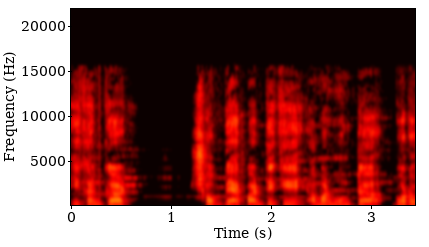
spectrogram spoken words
এখানকার সব ব্যাপার দেখে আমার মনটা বড়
